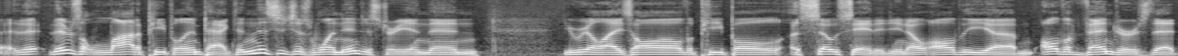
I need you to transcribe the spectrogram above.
There's a lot of people impacted, and this is just one industry. And then you realize all the people associated. You know, all the um, all the vendors that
